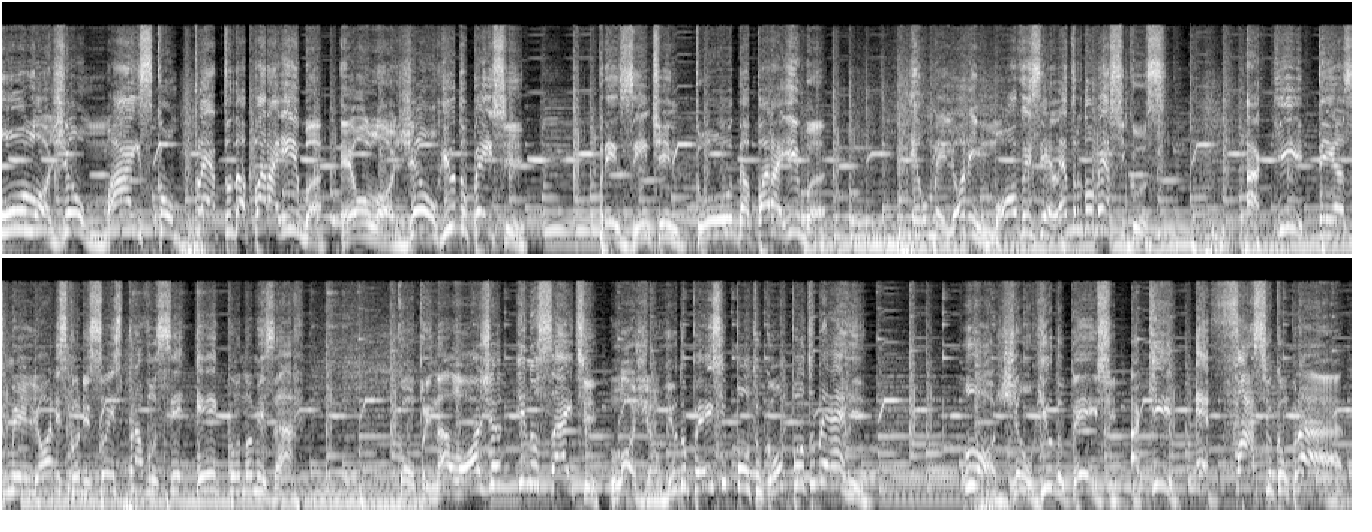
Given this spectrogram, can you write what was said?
O lojão mais completo da Paraíba é o Lojão Rio do Peixe. Presente em toda a Paraíba. É o melhor em móveis e eletrodomésticos. Aqui tem as melhores condições para você economizar. Compre na loja e no site lojãoriodopeixe.com.br. Lojão Rio do Peixe, aqui é fácil comprar.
